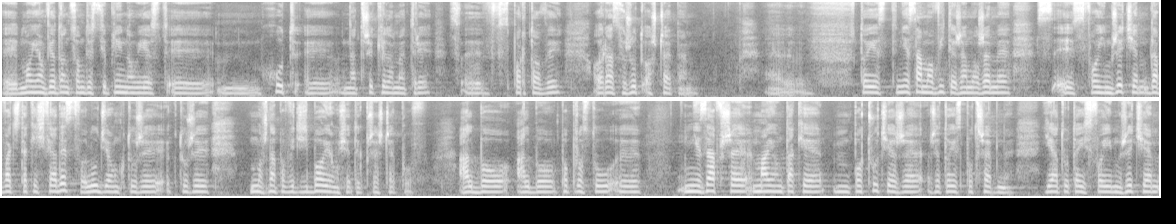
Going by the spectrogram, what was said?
E, Moją wiodącą dyscypliną jest e, mm, chód e, na 3 km sportowy oraz rzut oszczepem. To jest niesamowite, że możemy y, swoim życiem dawać takie świadectwo ludziom, którzy, którzy można powiedzieć, boją się tych przeszczepów, albo, albo po prostu y, nie zawsze mają takie mm, poczucie, że, że to jest potrzebne. Ja tutaj swoim życiem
